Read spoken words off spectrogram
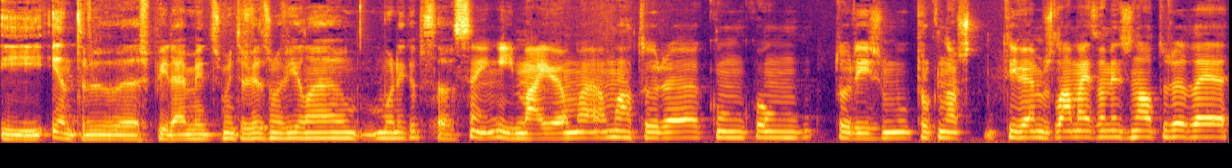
e entre as pirâmides muitas vezes não havia lá uma única pessoa. Sim, e maio é uma, uma altura com, com turismo, porque nós estivemos lá mais ou menos na altura da,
